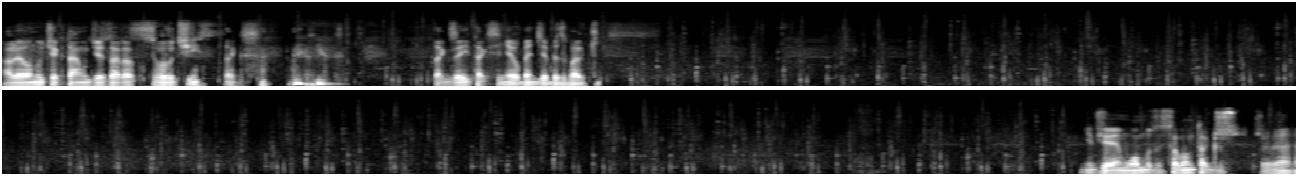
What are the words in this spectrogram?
Ale on uciekł tam, gdzie zaraz wróci. Tak. Także i tak się nie obędzie bez walki. Nie wziąłem łomu ze sobą, także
